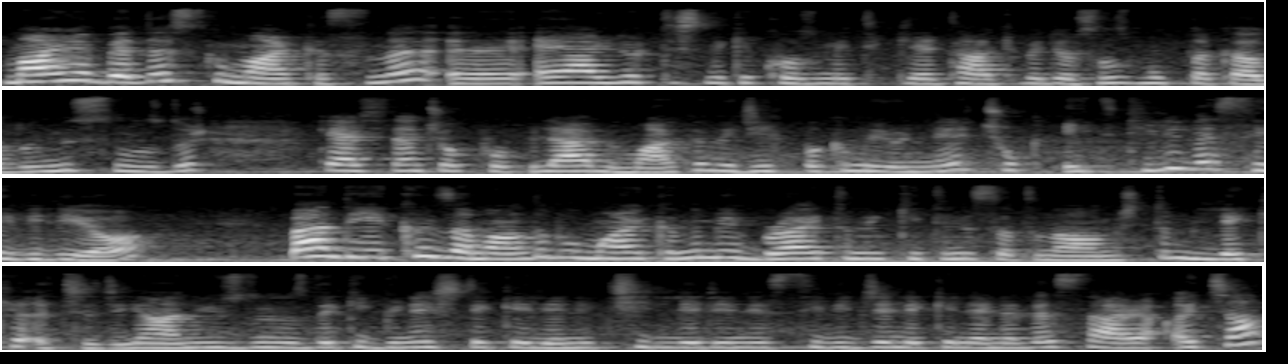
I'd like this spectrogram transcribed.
Maria Badescu markasını e, eğer yurt dışındaki kozmetikleri takip ediyorsanız mutlaka duymuşsunuzdur. Gerçekten çok popüler bir marka ve cilt bakım ürünleri çok etkili ve seviliyor. Ben de yakın zamanda bu markanın bir Brighton'ın kitini satın almıştım. Leke açıcı yani yüzünüzdeki güneş lekelerini, çillerini, sivilce lekelerini vesaire açan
